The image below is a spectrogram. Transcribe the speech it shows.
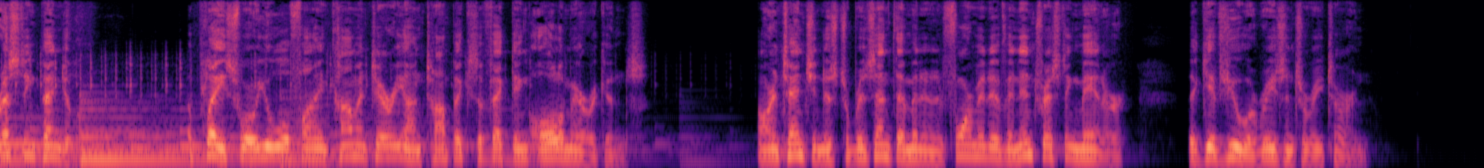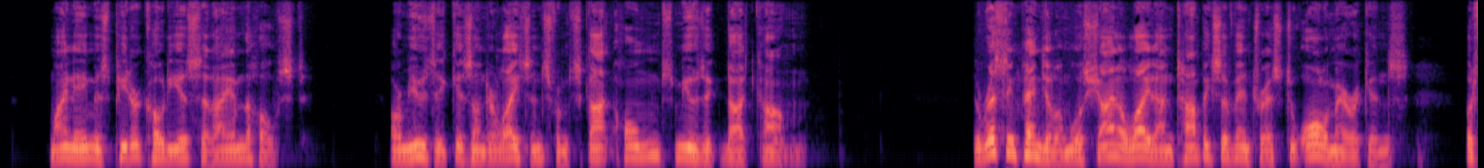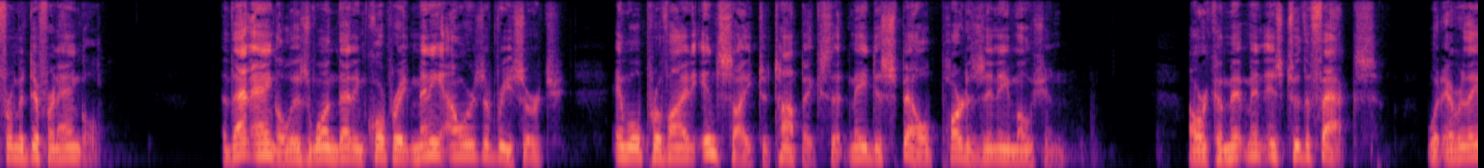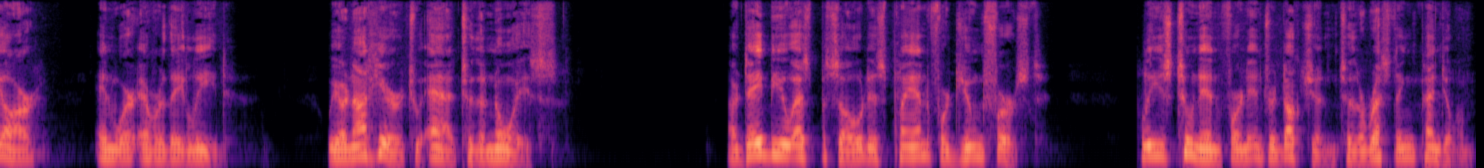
Resting Pendulum, a place where you will find commentary on topics affecting all Americans. Our intention is to present them in an informative and interesting manner that gives you a reason to return. My name is Peter Codius, and I am the host. Our music is under license from ScottHolmesMusic.com. The Resting Pendulum will shine a light on topics of interest to all Americans, but from a different angle. That angle is one that incorporates many hours of research and will provide insight to topics that may dispel partisan emotion. Our commitment is to the facts, whatever they are and wherever they lead. We are not here to add to the noise. Our debut episode is planned for June 1st. Please tune in for an introduction to the resting pendulum.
